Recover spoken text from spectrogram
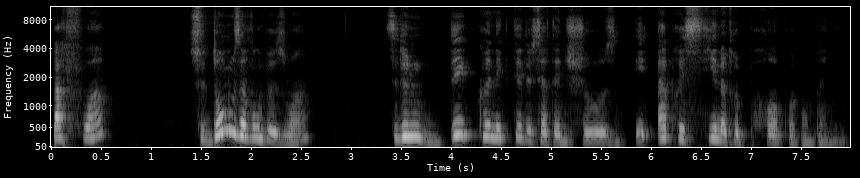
Parfois, ce dont nous avons besoin, c'est de nous déconnecter de certaines choses et apprécier notre propre compagnie.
